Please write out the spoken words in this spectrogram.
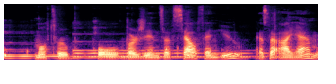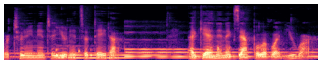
multiple versions of self and you. As the I am, we're tuning into units of data. Again, an example of what you are.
